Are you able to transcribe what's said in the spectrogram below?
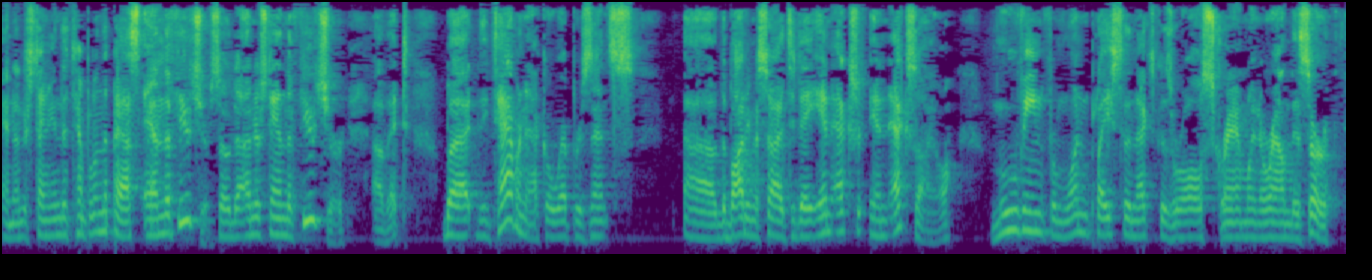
and understanding the temple in the past and the future. So to understand the future of it, but the tabernacle represents uh, the body of Messiah today in ex- in exile, moving from one place to the next because we're all scrambling around this earth.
